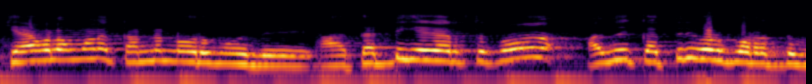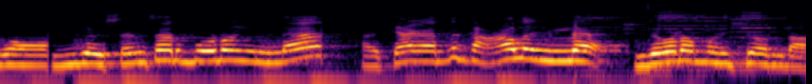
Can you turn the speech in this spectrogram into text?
கேவலமான கண்டென்ட் வரும்போது அது தட்டி கேட்கறதுக்கும் அது கத்திரிக்கோள் போடுறதுக்கும் இங்க சென்சார் போர்டும் இல்ல அது கேட்கறதுக்கு ஆளும் இல்ல. இதோட மனுஷன்டா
